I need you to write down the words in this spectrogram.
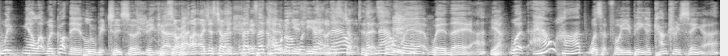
we you know like we've got there a little bit too soon because Sorry, but- I- I just jumped But, in. but, but hold on, here now, and I just jumped to but that now we're we're there. Yeah. What? How hard was it for you being a country singer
